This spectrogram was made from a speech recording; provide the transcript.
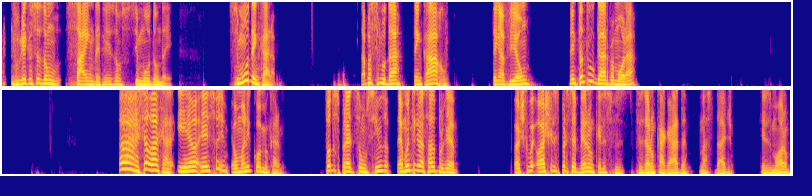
Por que, que vocês não saem daí? Por que eles não se mudam daí? Se mudem, cara. Dá pra se mudar. Tem carro, tem avião, tem tanto lugar para morar. Ah, sei lá, cara. E é, é, isso aí. É um manicômio, cara. Todos os prédios são cinza. É muito engraçado porque. Eu acho que, eu acho que eles perceberam que eles fizeram cagada na cidade que eles moram.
